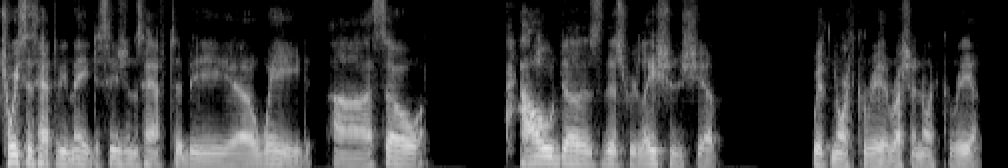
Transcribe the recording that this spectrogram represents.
Choices have to be made. Decisions have to be uh, weighed. Uh, so how does this relationship with North Korea, Russia and North Korea,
